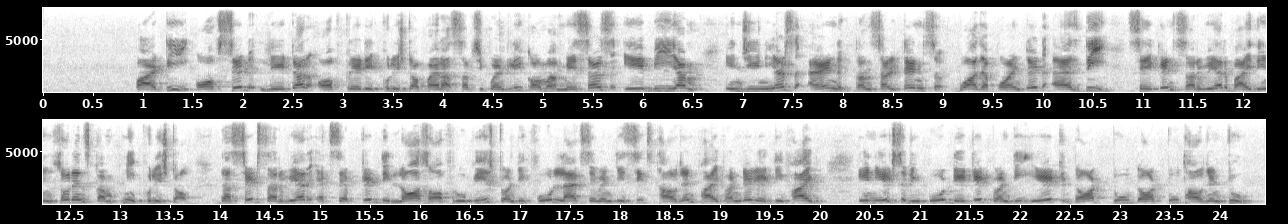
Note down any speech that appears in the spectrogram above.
party of said letter of credit. Full stop para subsequently comma messrs. Abm engineers and consultants was appointed as the second surveyor by the insurance company. Full stop. The said surveyor accepted the loss of rupees 24 lakh 76585 in its report dated 28.2.2002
